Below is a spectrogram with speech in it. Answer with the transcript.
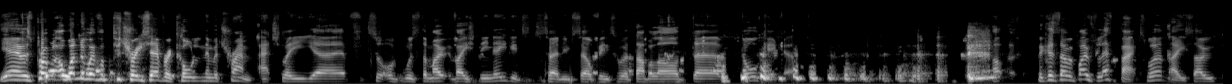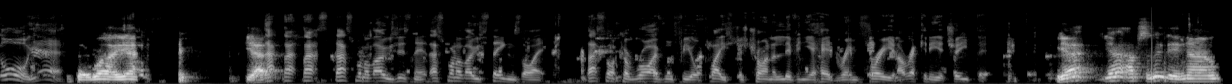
Yeah, it was probably. I wonder whether Patrice Evra calling him a tramp actually uh, sort of was the motivation he needed to turn himself into a double hard uh, door kicker. Uh, because they were both left backs, weren't they? So, oh yeah, So, well, yeah, yeah, that, that that's that's one of those, isn't it? That's one of those things like that's like a rival for your place, just trying to live in your head rent free, and I reckon he achieved it. yeah, yeah, absolutely. Now,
